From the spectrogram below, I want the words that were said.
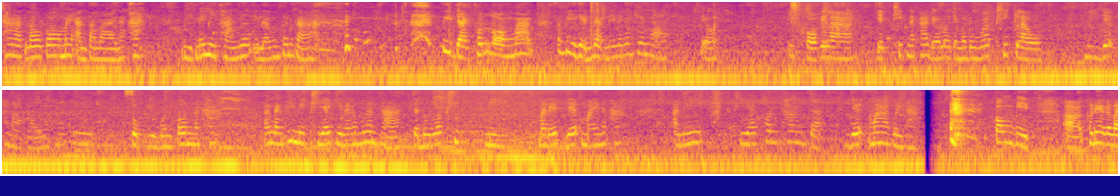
ชาติแล้วก็ไม่อันตรายนะคะ บีดไม่มีทางเลือกอีกแล้วเพื่อนๆค่ะบีดอยากทดลองมากถ้าบีดเห็นแบบนี้นะเพื่อนๆค่ะ เดี๋ยวอีกขอเวลาเก็บพริกนะคะ เดี๋ยวเราจะมาดูว่าพริกเรามีเยอะขนาดไหนนะคะที่สุกอยู่บนต้นนะคะทั้งๆที่มีเพี้ยกินนะคะเพื่อนค่ะ จะดูว่าพริกมีเมล็ดเยอะไหมนะคะ อันนี้เพี้ยค่อนข้างจะเยอะมากเลยค่ะ กล้องบีดเขาเรียกอะไร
